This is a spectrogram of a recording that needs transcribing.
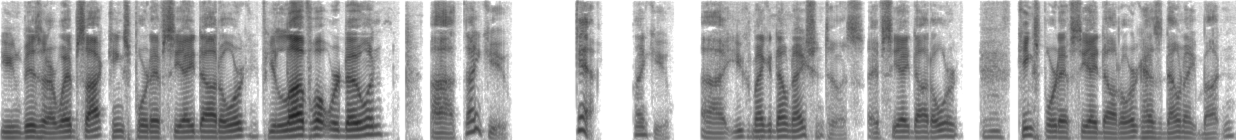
You can visit our website, kingsportfca.org. If you love what we're doing, uh, thank you. Yeah. Thank you. Uh, you can make a donation to us, fca.org. Mhm. Kingsportfca.org has a donate button.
